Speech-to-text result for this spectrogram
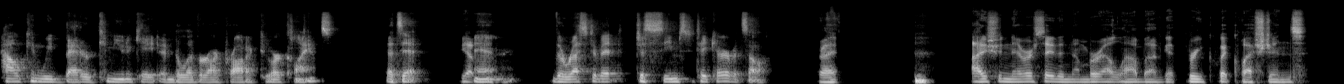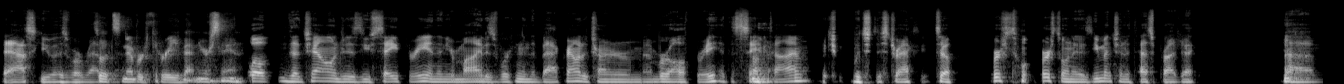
How can we better communicate and deliver our product to our clients? That's it. Yep. And the rest of it just seems to take care of itself. Right. I should never say the number out loud, but I've got three quick questions to ask you as we're wrapping. So it's never three, then you're saying? Well, the challenge is you say three, and then your mind is working in the background to try to remember all three at the same Okay. time, which which distracts you. So first first one is you mentioned a test project um,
